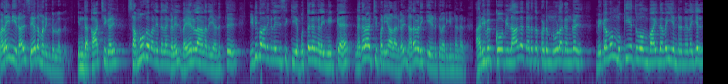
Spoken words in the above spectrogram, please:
மழைநீரால் சேதமடைந்துள்ளது. இந்த காட்சிகள் சமூக வலைதளங்களில் வைரலானதை அடுத்து இடிபாடுகளில் சிக்கிய புத்தகங்களை மீட்க நகராட்சி பணியாளர்கள் நடவடிக்கை எடுத்து வருகின்றனர். அறிவுக்கோவிலாக கருதப்படும் நூலகங்கள் மிகவும் முக்கியத்துவம் வாய்ந்தவை என்ற நிலையில்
